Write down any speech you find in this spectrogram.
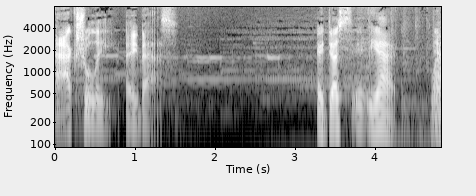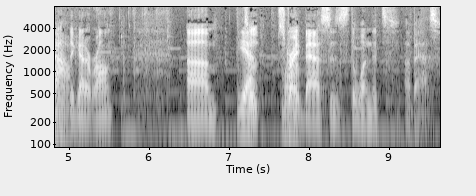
actually a bass. It does. Yeah. Wow. Yeah, they got it wrong. Um, Yeah, So striped wow. bass is the one that's a bass.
